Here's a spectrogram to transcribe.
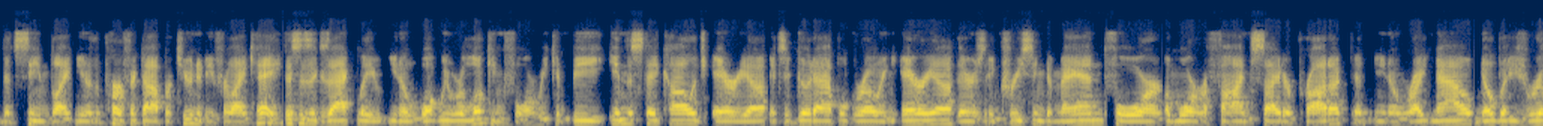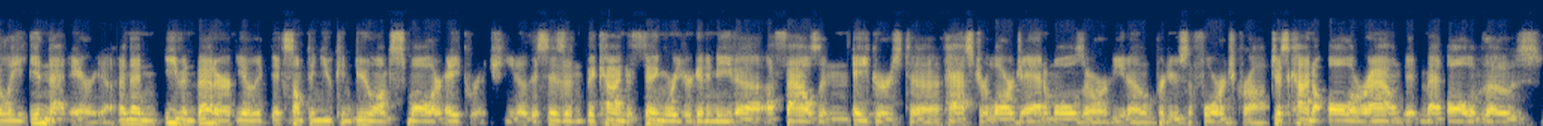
that seemed like you know the perfect opportunity for like hey this is exactly you know what we were looking for. We can be in the state college area. It's a good apple growing area. There's increasing demand for a more refined cider product. And, you know, right now, nobody's really in that area. And then even better, you know, it, it's something you can do on smaller acreage. You know, this isn't the kind of thing where you're going to need a, a thousand acres to pasture large animals or, you know, produce a forage crop. Just kind of all around, it met all of those,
